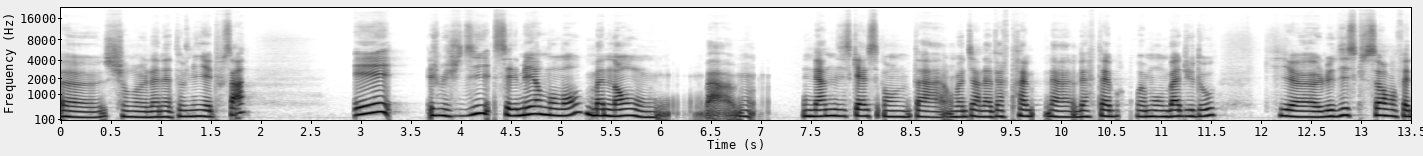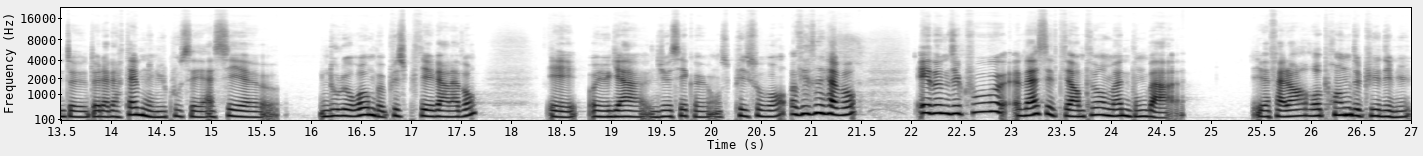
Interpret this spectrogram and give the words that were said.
euh, sur l'anatomie et tout ça. Et je me suis dit, c'est le meilleur moment maintenant. Où, bah, une hernie discale, c'est quand tu as, on va dire, la vertèbre, la vertèbre vraiment en bas du dos, qui le disque sort en fait de, la vertèbre, donc du coup, c'est assez douloureux, on peut plus se plier vers l'avant. Et au yoga, Dieu sait qu'on se plie souvent avant. Et donc, du coup, là, c'était un peu en mode, bon, bah, il va falloir reprendre depuis le début.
